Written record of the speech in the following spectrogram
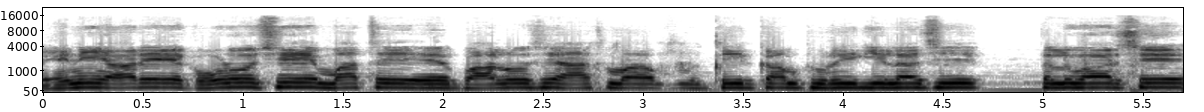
એની હારે ઘોડો છે, માથે ભાલો છે, હાથમાં તીર કામ રહી ગયેલા છે, તલવાર છે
